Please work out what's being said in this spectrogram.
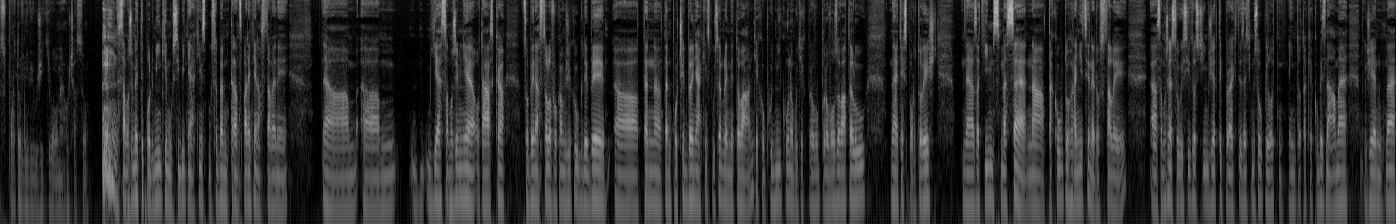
sportovní využití volného času? Samozřejmě ty podmínky musí být nějakým způsobem transparentně nastaveny. Um, um, je samozřejmě otázka, co by nastalo v okamžiku, kdyby uh, ten, ten počet byl nějakým způsobem limitován, těch obchodníků nebo těch provozovatelů, ne, těch sportovišť. Zatím jsme se na takovouto hranici nedostali. Samozřejmě souvisí to s tím, že ty projekty zatím jsou pilotní. Není to tak jakoby známé, takže je nutné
